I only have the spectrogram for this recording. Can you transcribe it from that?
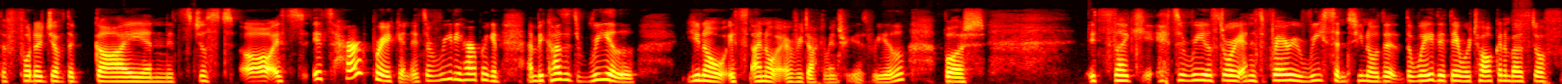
the footage of the guy, and it's just oh, it's it's heartbreaking. It's a really heartbreaking, and because it's real, you know, it's I know every documentary is real, but it's like it's a real story and it's very recent you know the the way that they were talking about stuff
